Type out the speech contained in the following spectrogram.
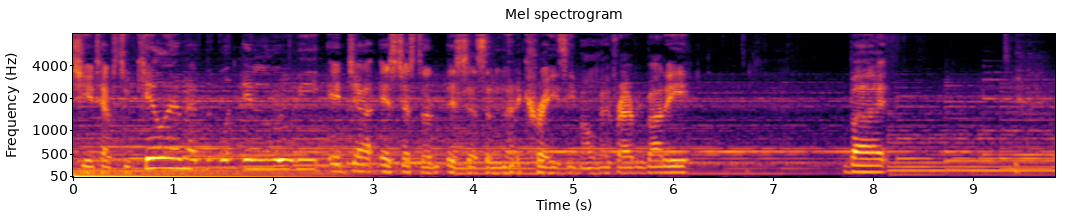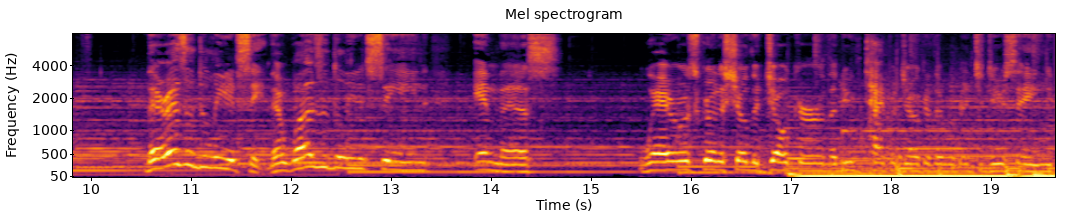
she attempts to kill him the, in the movie. It just it's just a it's just a crazy moment for everybody. But there is a deleted scene. There was a deleted scene in this where it was going to show the Joker, the new type of Joker that we're introducing.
